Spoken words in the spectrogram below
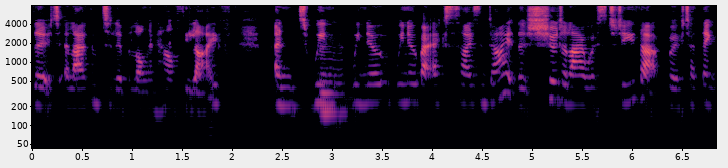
that allow them to live a long and healthy life and we mm. we know we know about exercise and diet that should allow us to do that but i think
